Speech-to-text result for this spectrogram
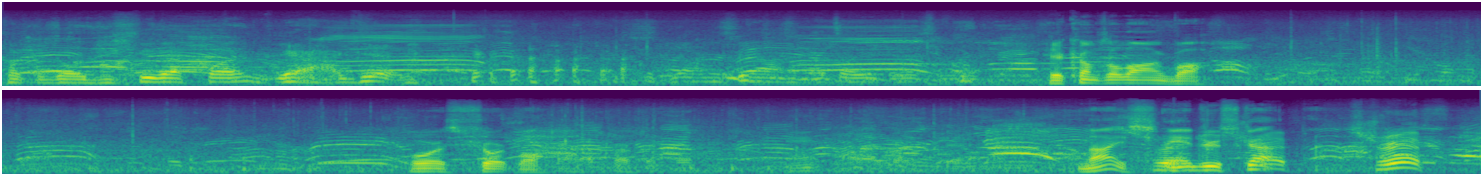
Tucker go, did you see that play? Yeah, I did. Here comes a long ball. Or a short ball. Nice, Andrew Scott. Strip. Strip.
